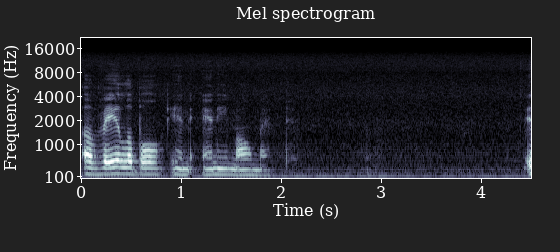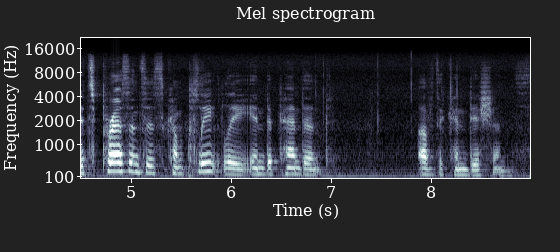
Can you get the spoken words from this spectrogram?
available in any moment. Its presence is completely independent of the conditions.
